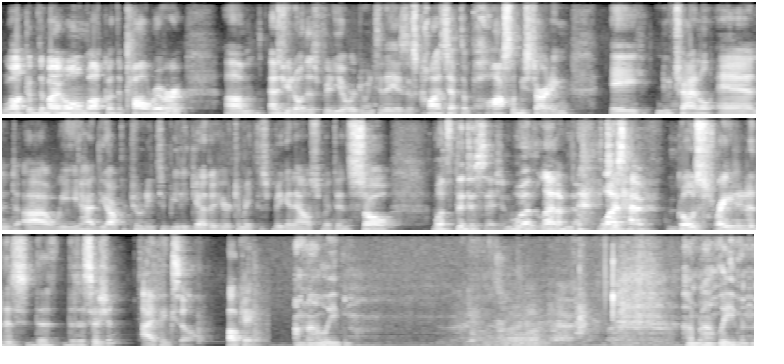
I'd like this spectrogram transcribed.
welcome to my home. Welcome to powell river. Um, as you know this video we're doing today is this concept of possibly starting a new channel. And uh, we had the opportunity to be together here to make this big announcement. And so what's the decision? What let them know. What have go straight into this the, the decision? I think so Okay. I'm not leaving. I'm not leaving.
